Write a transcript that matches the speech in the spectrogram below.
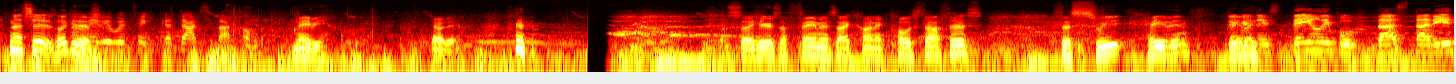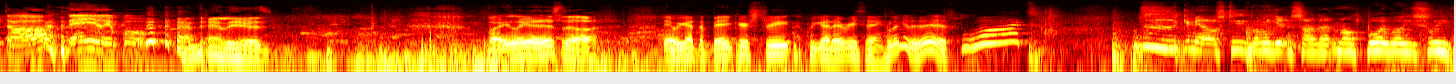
And that's it. Look at Or this. maybe we'll take a taxi back home. Maybe. Doubt it. so here's a famous iconic post office. The Sweet Haven. Look at this daily poop. That's Darito. daily poop. Daily is. But look at this though. Yeah, we got the Baker Street. We got everything. Look at this. What? Give me all those teeth. Let me get inside that mouth, boy, while you sleep.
